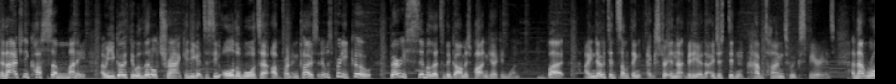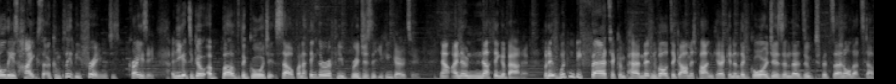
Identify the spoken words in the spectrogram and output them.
Now that actually costs some money. I mean, you go through a little track and you get to see all the water up front and close, and it was pretty cool. Very similar to the Garmisch-Partenkirchen one. But I noted something extra in that video that I just didn't have time to experience. And that were all these hikes that are completely free, which is crazy. And you get to go above the gorge itself. And I think there are a few bridges that you can go to. Now, I know nothing about it, but it wouldn't be fair to compare Mittenwald to Garmisch-Partenkirchen and the gorges and the Zugspitze and all that stuff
